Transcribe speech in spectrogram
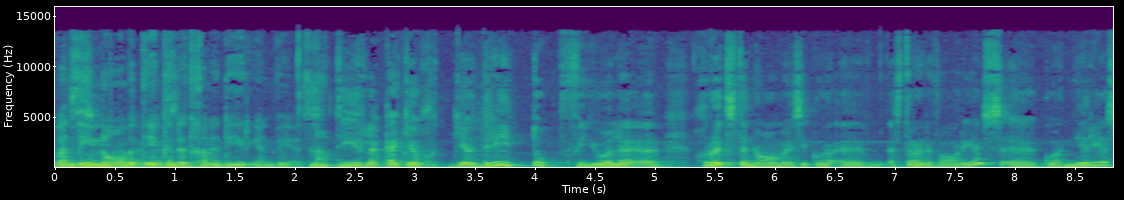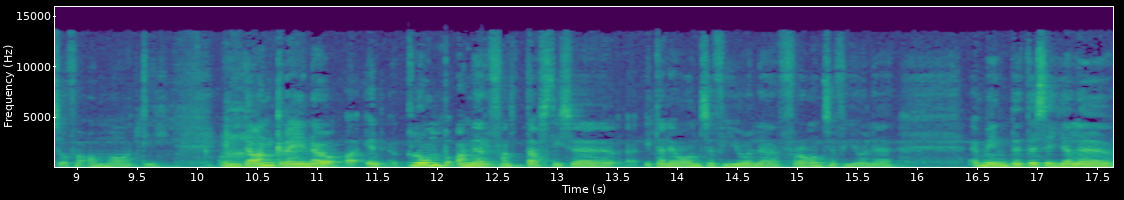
Want die naam beteken dit gaan 'n duur een wees. Natuurlik. Kyk jou jou drie top viole, uh, grootste name is die uh, Stradivarius, 'n uh, Guarnerius of 'n Amati. En dan kry jy nou 'n klomp ander fantastiese Italiaanse viole, Franse viole. I mean, dit is 'n hele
